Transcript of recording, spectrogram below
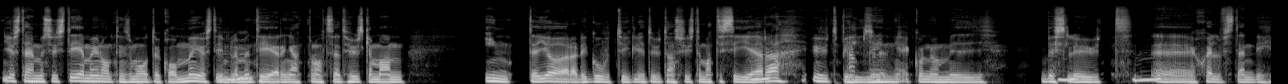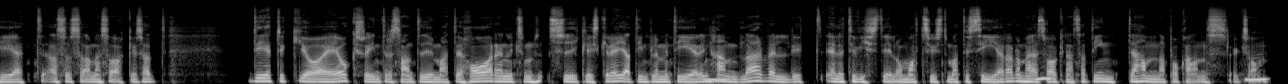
just det här med system är ju någonting som återkommer, just mm. implementering, att på något sätt, hur ska man inte göra det godtyckligt utan systematisera mm. utbildning, Absolut. ekonomi, beslut, mm. mm. eh, självständighet, alltså sådana saker. Så att det tycker jag är också intressant i och med att det har en liksom cyklisk grej, att implementering mm. handlar väldigt, eller till viss del om att systematisera de här mm. sakerna så att det inte hamnar på chans. Liksom.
